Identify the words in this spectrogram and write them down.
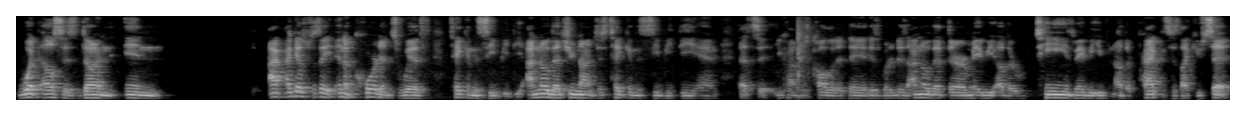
what else is done in I, I guess we'll say in accordance with taking the CBD. I know that you're not just taking the CBD and that's it. You kind of just call it a day. It is what it is. I know that there are maybe other routines, maybe even other practices, like you said,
